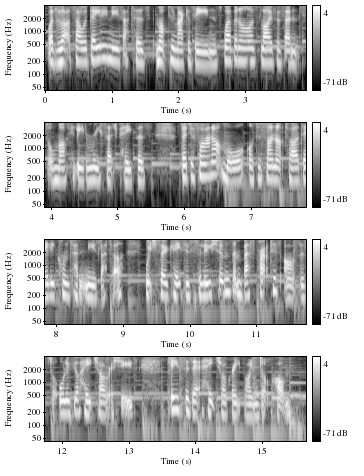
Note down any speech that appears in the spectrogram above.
whether that's our daily newsletters, monthly magazines, webinars, live events, or market leading research papers. So, to find out more or to sign up to our daily content newsletter, which showcases solutions and best practice answers to all of your HR issues, please visit hrgrapevine.com.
